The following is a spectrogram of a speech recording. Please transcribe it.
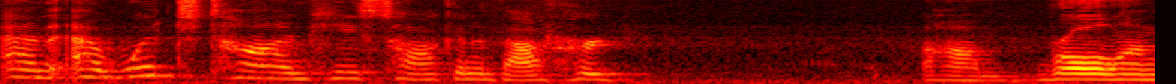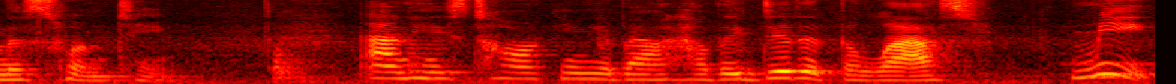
And at which time he's talking about her um, role on the swim team. And he's talking about how they did it the last meet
